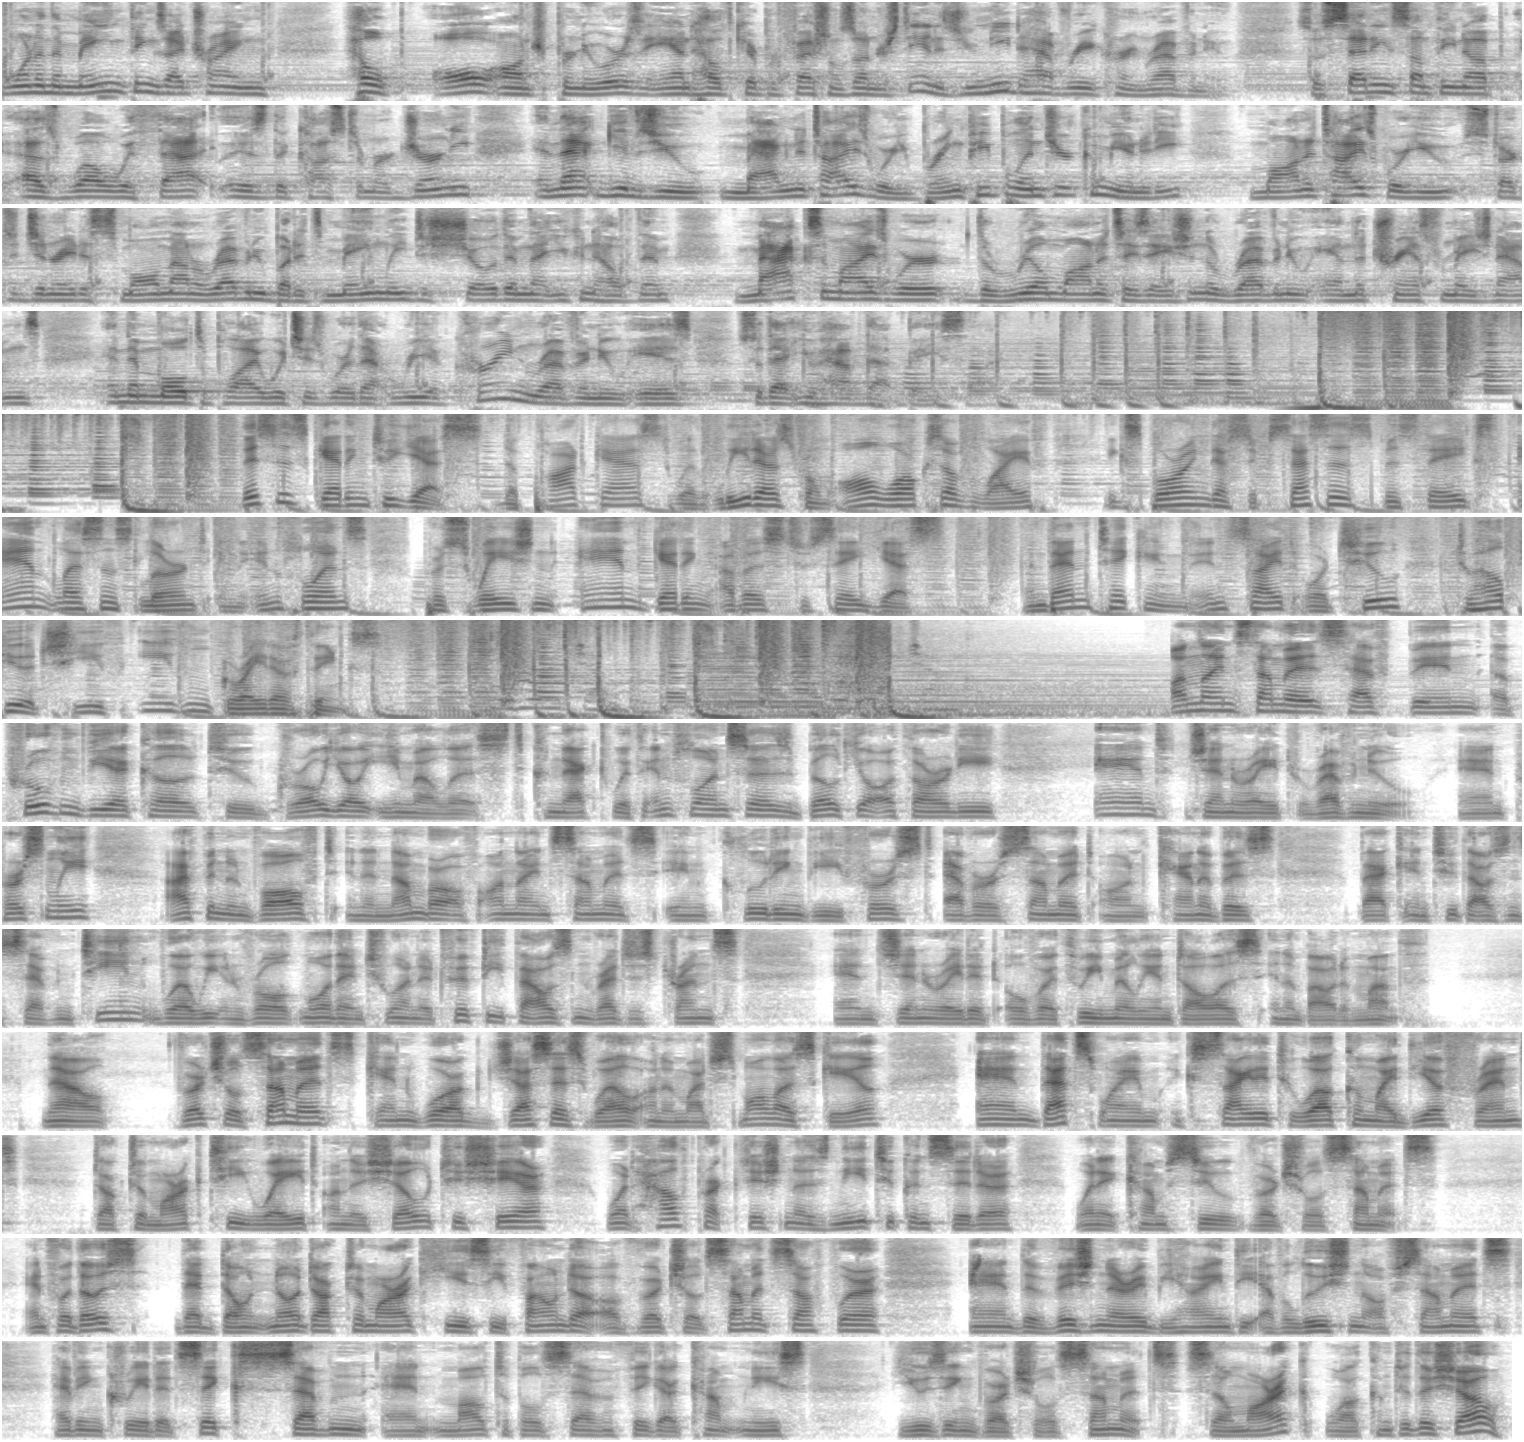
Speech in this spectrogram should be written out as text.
summits, one of the main things I try and help all entrepreneurs and healthcare professionals understand is you need to have recurring revenue. So setting something up as well with that is the customer journey and that gives you magnetize where you bring people into your community, monetize where you start to generate a small amount of revenue but it's mainly to show them that you can help them, maximize where the real monetization, the revenue and the transformation happens and then multiply which is where that reoccurring revenue is so that you have that baseline. This is Getting to Yes, the podcast with leaders from all walks of life exploring their successes, mistakes, and lessons learned in influence, persuasion, and getting others to say yes, and then taking an insight or two to help you achieve even greater things. Online summits have been a proven vehicle to grow your email list, connect with influencers, build your authority, and generate revenue. And personally, I've been involved in a number of online summits, including the first ever summit on cannabis back in 2017, where we enrolled more than 250,000 registrants and generated over $3 million in about a month. Now, virtual summits can work just as well on a much smaller scale. And that's why I'm excited to welcome my dear friend, Dr. Mark T. Wade on the show to share what health practitioners need to consider when it comes to virtual summits. And for those that don't know Dr. Mark, he's the founder of Virtual Summit Software and the visionary behind the evolution of summits, having created six, seven, and multiple seven figure companies using virtual summits. So, Mark, welcome to the show.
